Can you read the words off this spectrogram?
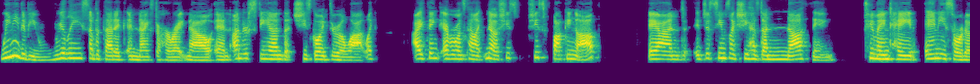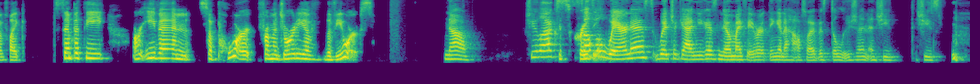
we need to be really sympathetic and nice to her right now and understand that she's going through a lot like i think everyone's kind of like no she's she's fucking up and it just seems like she has done nothing to maintain any sort of like sympathy or even support from majority of the viewers. No. She lacks self-awareness, which again, you guys know my favorite thing in a housewife is delusion. And she she's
